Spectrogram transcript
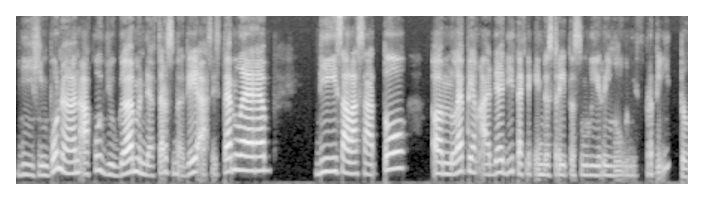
di himpunan, aku juga mendaftar sebagai asisten lab di salah satu um, lab yang ada di teknik industri itu sendiri. Seperti itu.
